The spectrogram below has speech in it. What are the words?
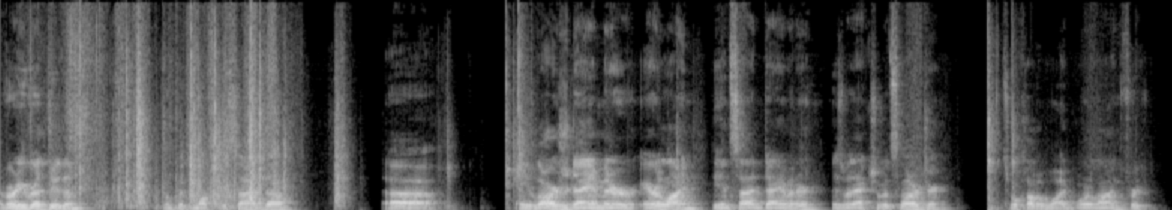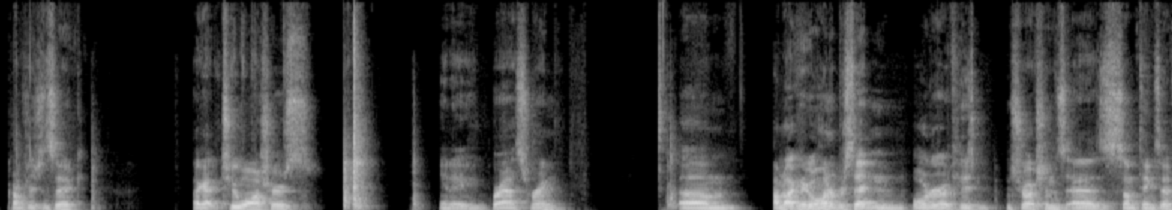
I've already read through them. I'm going to put them off to the side though. Uh, a larger diameter airline. The inside diameter is what actually what's larger. So we'll call it a wide bore line for conversation's sake. I got two washers and a brass ring. Um, I'm not going to go 100% in order of his instructions, as some things I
